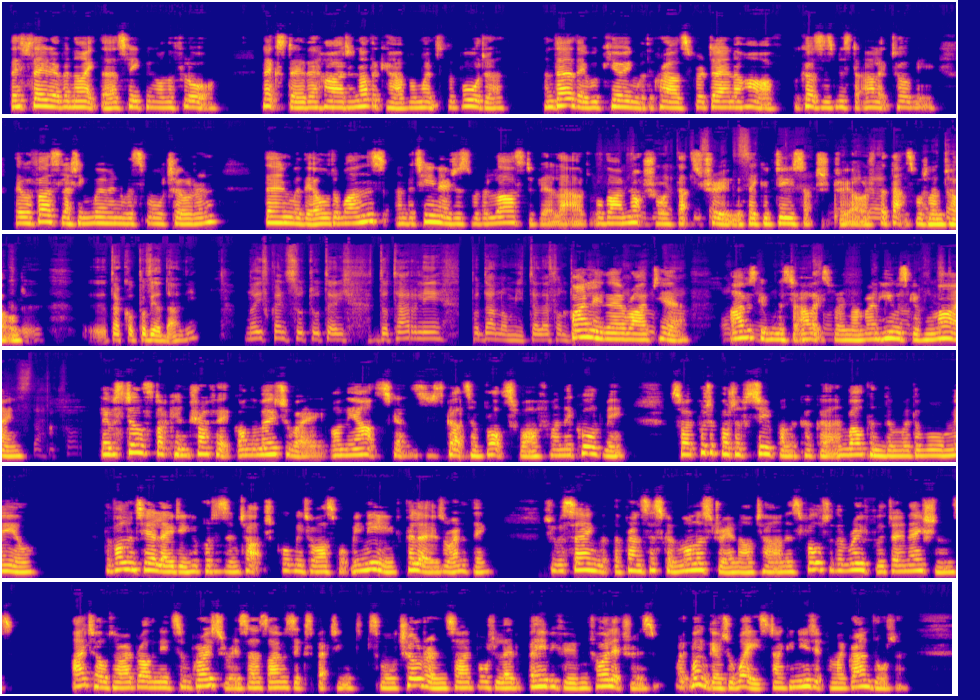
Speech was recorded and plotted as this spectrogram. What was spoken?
They stayed overnight there, sleeping on the floor. Next day they hired another cab and went to the border, and there they were queuing with the crowds for a day and a half, because, as Mr. Alec told me, they were first letting women with small children, then with the older ones, and the teenagers were the last to be allowed, although I'm not sure if that's true, if they could do such triage, but that's what I'm told. Tak opowiadali. No i w końcu tutaj dotarli, podano mi telefon. Finally they arrived here. I was given Mr. Alec's phone number and he was given mine. They were still stuck in traffic on the motorway on the outskirts of Wrocław when they called me, so I put a pot of soup on the cooker and welcomed them with a warm meal. The volunteer lady who put us in touch called me to ask what we need, pillows or anything. She was saying that the Franciscan monastery in our town is full to the roof with donations. I told her I'd rather need some groceries as I was expecting small children, so I'd bought a load of baby food and toiletries. Well, it won't go to waste. I can use it for my granddaughter.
